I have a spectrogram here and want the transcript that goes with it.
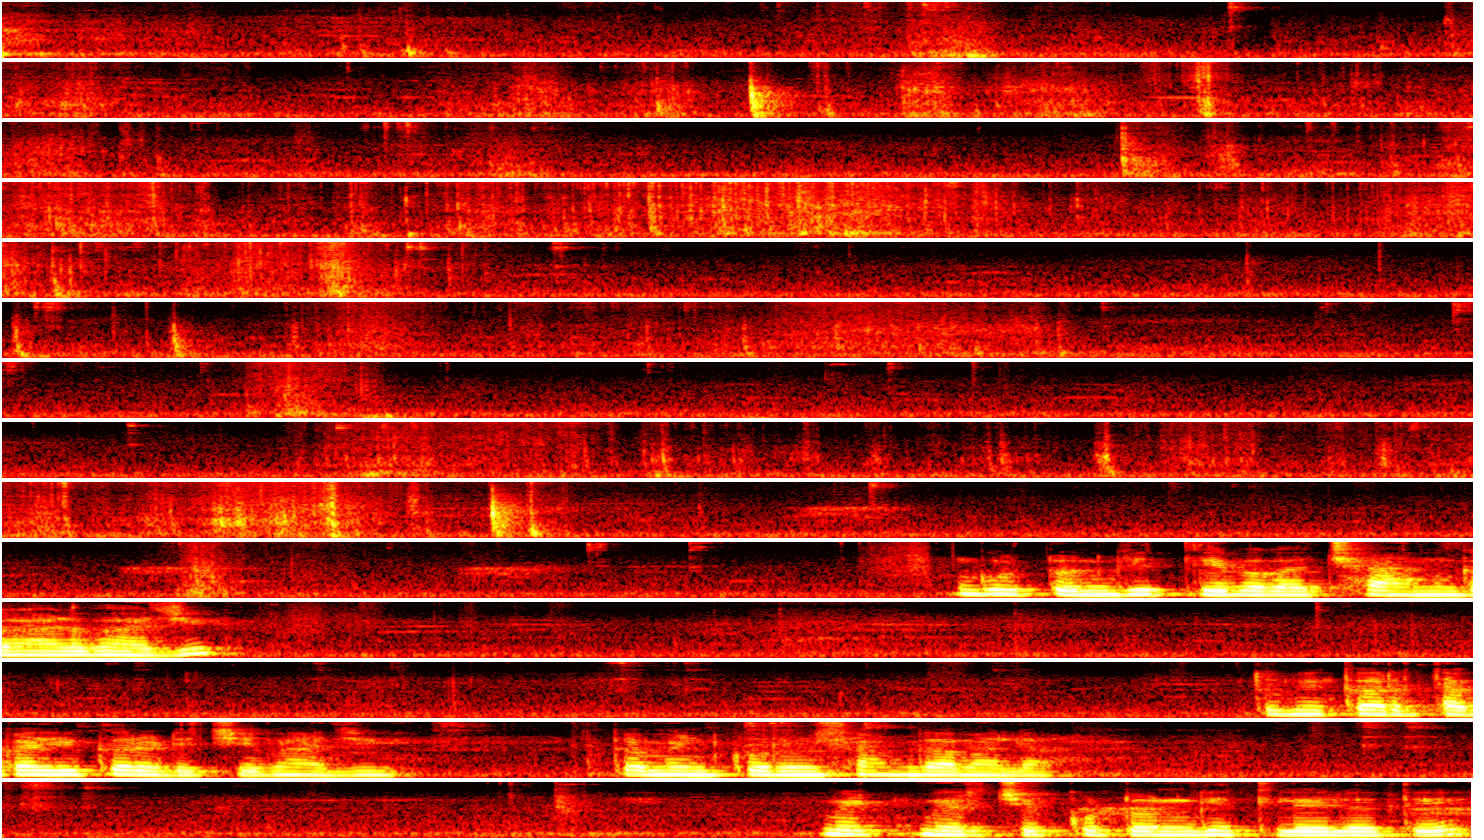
घुटून घेतली बघा छान गाळ भाजी. तुम्ही करता का ही करडीची भाजी? कमेंट करून सांगा मला. मीठ मिरची कुटून घेतलेलं ते.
